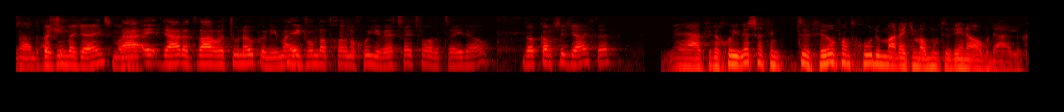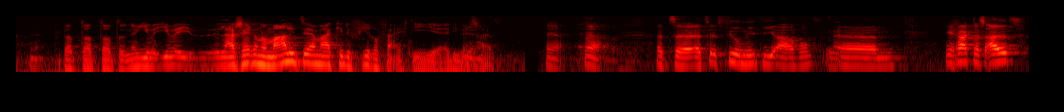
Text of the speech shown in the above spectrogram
Nou, dat ben ik niet met je eens. Maar... Nou, ja, dat waren we toen ook al niet. Maar ik vond dat gewoon een goede wedstrijd, vooral de tweede helft. Welk kamp zit jij, Stef? Ja, ik vind een goede wedstrijd vind ik te veel van het goede, maar dat je hem ook moet winnen overduidelijk. Ja. Dat, dat, dat, nou, je, je, je, laat zeggen, normaliter maak je de 4 of 5 die, die wedstrijd. Ja, ja. ja. Het, het, het, viel niet die avond. Nee. Um, Herakles uit,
